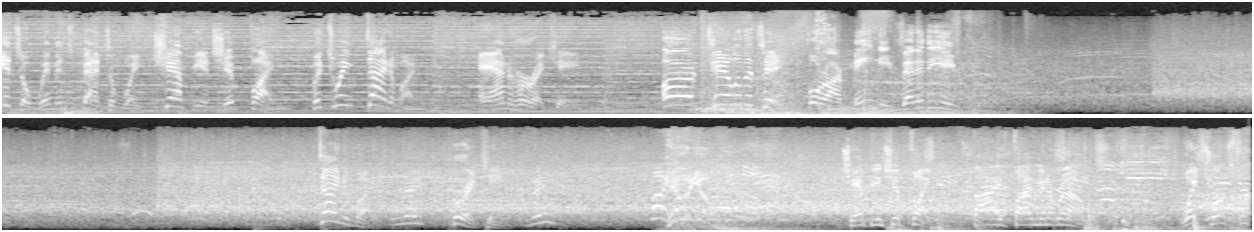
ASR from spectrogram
It's a women's bantamweight championship fight between Dynamite and Hurricane. Our tale of the tape for our main event of the evening. Dynamite. ready? Hurricane. Ready? Fight. Here we go. Championship fight. Five five-minute rounds. White trunks for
